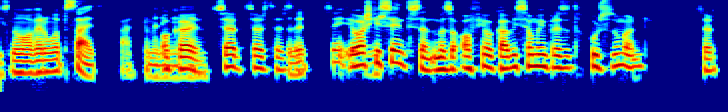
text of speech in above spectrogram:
E se não houver um upside, pá, também ninguém Ok, ganha. certo, certo, certo. Certo. Sim, eu acho que isso é interessante, mas ao fim e ao cabo isso é uma empresa de recursos humanos, certo?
